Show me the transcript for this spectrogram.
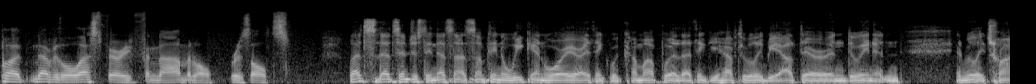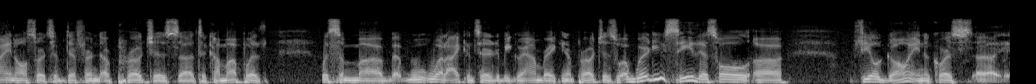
but nevertheless very phenomenal results. That's that's interesting. That's not something a weekend warrior I think would come up with. I think you have to really be out there and doing it and and really trying all sorts of different approaches uh, to come up with with some uh, what I consider to be groundbreaking approaches. Where do you see this whole uh, field going? Of course, uh,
